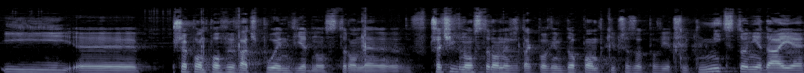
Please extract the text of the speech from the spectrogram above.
i yy, przepompowywać płyn w jedną stronę, w przeciwną stronę, że tak powiem, do pompki przez odpowietrznik. Nic to nie daje.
